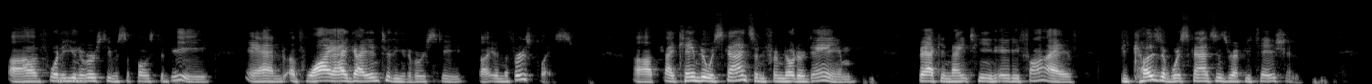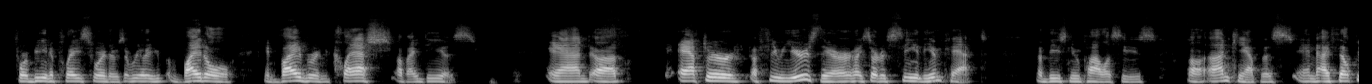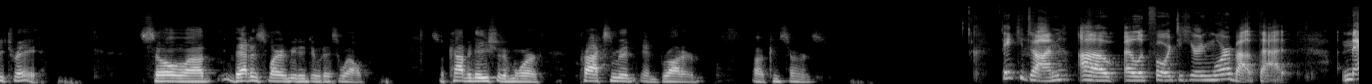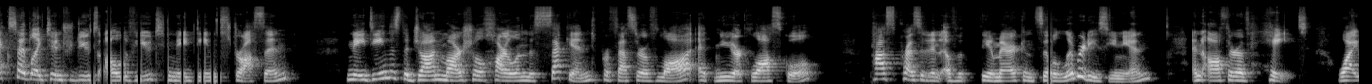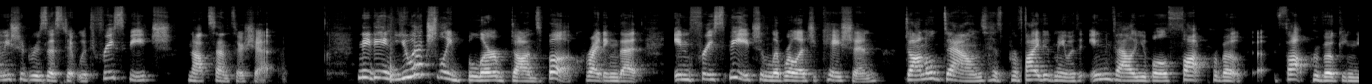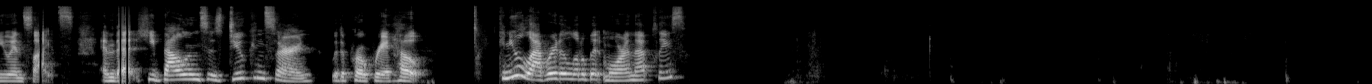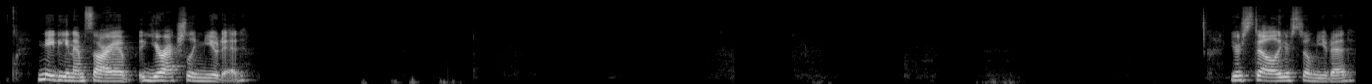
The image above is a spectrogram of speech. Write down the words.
of what a university was supposed to be and of why I got into the university uh, in the first place. Uh, I came to Wisconsin from Notre Dame back in 1985 because of Wisconsin's reputation for being a place where there's a really vital and vibrant clash of ideas. And uh, after a few years there, I started seeing the impact of these new policies uh, on campus, and I felt betrayed. So uh, that inspired me to do it as well. So combination of more proximate and broader uh, concerns. Thank you, Don. Uh, I look forward to hearing more about that. Next, I'd like to introduce all of you to Nadine Strossen. Nadine is the John Marshall Harlan II Professor of Law at New York Law School, past president of the American Civil Liberties Union, and author of Hate, Why We Should Resist It with Free Speech, Not Censorship. Nadine, you actually blurbed Don's book, writing that in free speech and liberal education, Donald Downs has provided me with invaluable thought provoking new insights, and that he balances due concern with appropriate hope. Can you elaborate a little bit more on that, please? Nadine, I'm sorry, you're actually muted. You're still you're still muted.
